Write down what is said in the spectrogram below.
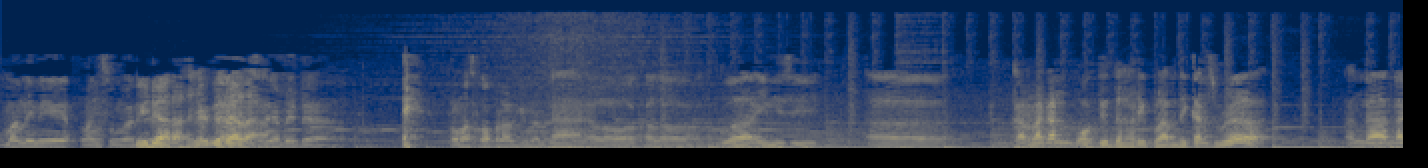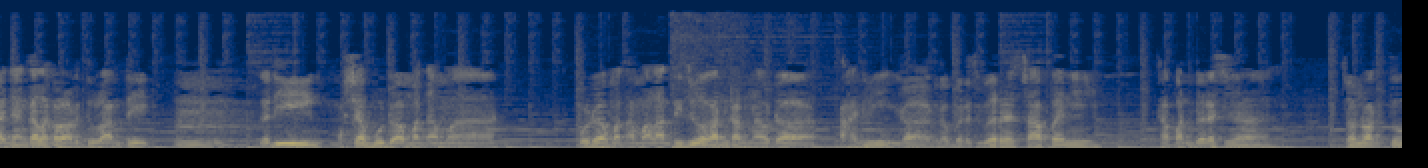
Cuman ini langsung aja. Beda, rasanya beda lah. rasanya beda. Kalau Mas Kopral gimana? Nah kalau kalau gua ini sih eh, karena kan waktu itu hari pelantikan sebenarnya nggak nggak nyangka lah kalau itu lantik Hmm. jadi maksudnya bodo amat sama bodo amat sama lantik juga kan karena udah ah ini nggak nggak beres-beres. Capek nih kapan beresnya? Cuman waktu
